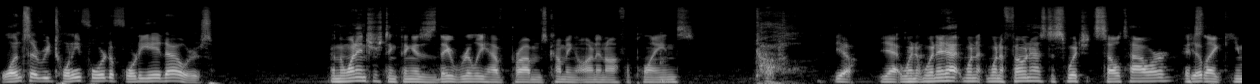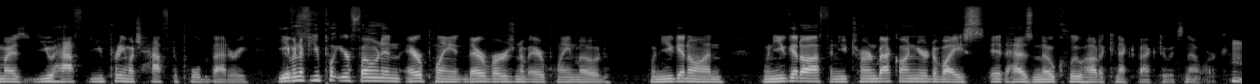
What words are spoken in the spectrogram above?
once every 24 to 48 hours. And the one interesting thing is, is they really have problems coming on and off of planes. Yeah. Yeah, when when it ha- when when a phone has to switch its cell tower, it's Yep. like you might as- you have you pretty much have to pull the battery. Even if you put your phone in airplane, their version of airplane mode, when you get on, when you get off and you turn back on your device, it has no clue how to connect back to its network. Hmm.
